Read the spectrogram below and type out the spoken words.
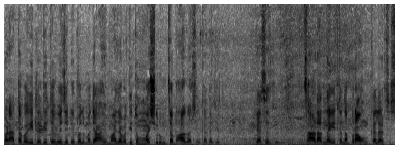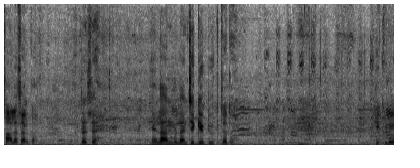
पण आता बघितलं तिथं व्हेजिटेबलमध्ये आहे. माझ्या मते तो मशरूमचा भाग असेल कदाचित. त्याचं झाडांना येतं ना ब्राऊन कलरचं सालासारखं. तसं आहे. हे लहान मुलांचे गिफ्ट विकतात. इकडे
